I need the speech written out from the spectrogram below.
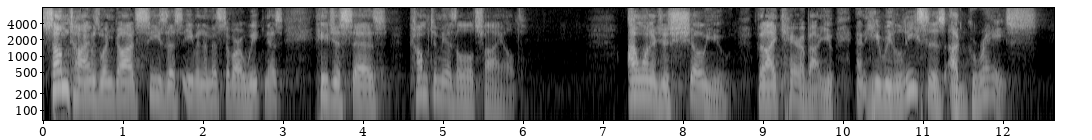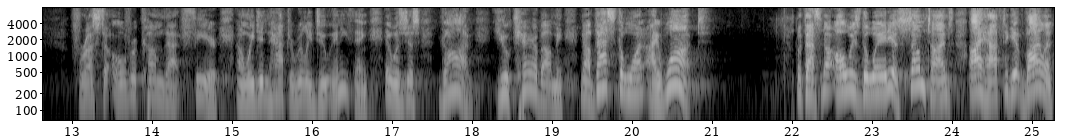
Sometimes when God sees us, even in the midst of our weakness, He just says, Come to me as a little child. I want to just show you that I care about you. And He releases a grace for us to overcome that fear. And we didn't have to really do anything. It was just, God, you care about me. Now that's the one I want. But that's not always the way it is. Sometimes I have to get violent.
